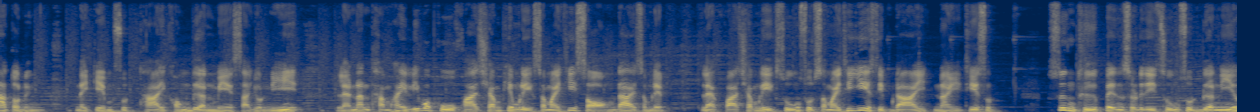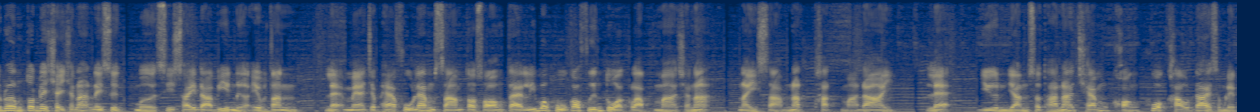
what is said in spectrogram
5 ต่อ 1 ในเกมสุดท้ายของเดือนเมษายนนี้ และนั่นทำให้ลิเวอร์พูลคว้าแชมป์พรีเมียร์ลีกสมัยที่ 2 ได้สำเร็จ และคว้าแชมป์ลีกสูงสุดสมัยที่ 20 ได้ในที่สุด ซึ่งถือเป็นสถิติสูงสุดเดือนนี้เริ่มต้นด้วยชัยชนะในศึกเมอร์ซีไซด์ดาร์บี้เหนือเอเวอร์ตัน และแม้จะแพ้ฟูลแลม3ต่อ2 แต่ลิเวอร์พูลก็ฟื้นตัวกลับมาชนะใน 3 นัดถัดมาได้ และยืนยันสถานะแชมป์ของพวกเขาได้สำเร็จ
